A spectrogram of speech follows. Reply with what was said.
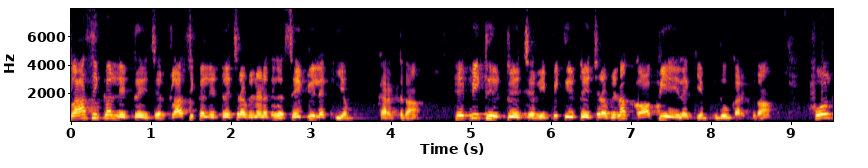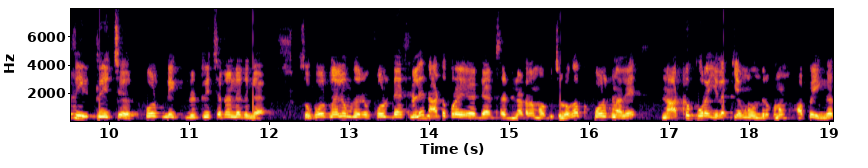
கிளாசிக்கல் லிட்ரேச்சர் கிளாசிக்கல் லிட்ரேச்சர் அப்படின்னு என்னதுங்க? செவ்விலக்கியம். கரெக்ட் தான். ஹெபிக் லிட்ரேச்சர் எபிக் லிட்ரேச்சர் அப்படின்னா காப்பிய இலக்கியம். இதுவும் கரெக்ட் தான். ஃபோல்க் லிட்ரேச்சர் ஃபோல்க் லிட்ரேச்சர்னா என்னதுங்க? ஸோ ஃபோல்க்னாலே உங்களுக்கு ஃபோல்க் டான்ஸ்னாலே நாட்டுப்புற டான்ஸ் அப்படி நடனம் அப்படின்னு சொல்லுவாங்க. ஃபோல்க்னாலே நாட்டுப்புற இலக்கியம்னு வந்திருக்கணும். அப்போ இங்கே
